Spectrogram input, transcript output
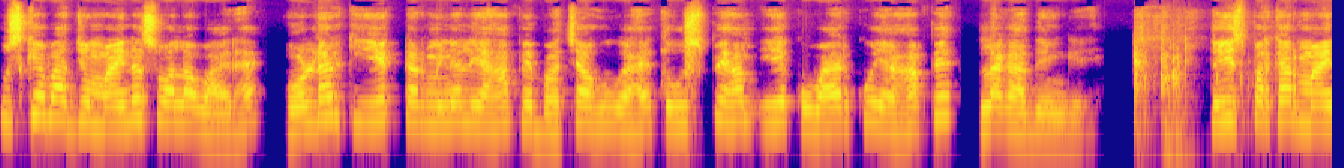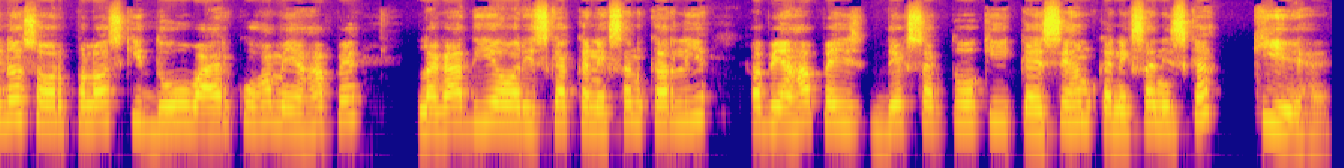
उसके बाद जो माइनस वाला वायर है, होल्डर की एक टर्मिनल यहाँ पे बचा हुआ है तो उस पे हम एक वायर को यहाँ पे लगा देंगे। तो इस प्रकार माइनस और प्लस की दो वायर को हम यहाँ पे लगा दिए और इसका कनेक्शन कर लिए। अब यहाँ पे देख सकते हो कि कैसे हम कनेक्शन इसका किए हैं।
